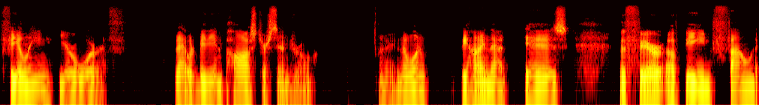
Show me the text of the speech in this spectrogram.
feeling your worth. That would be the imposter syndrome. All right. And the one behind that is the fear of being found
